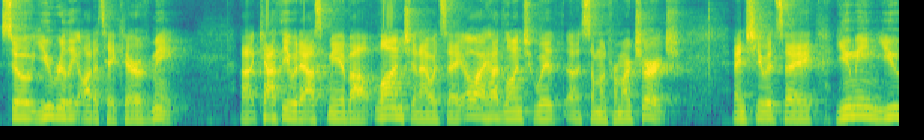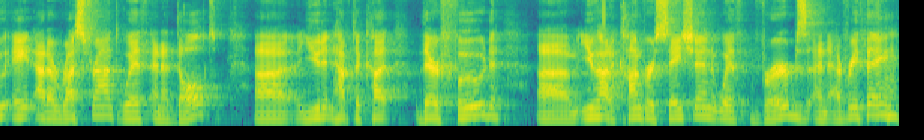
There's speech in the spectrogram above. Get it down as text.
so you really ought to take care of me. Uh, Kathy would ask me about lunch, and I would say, Oh, I had lunch with uh, someone from our church. And she would say, You mean you ate at a restaurant with an adult? Uh, you didn't have to cut their food. Um, you had a conversation with verbs and everything.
